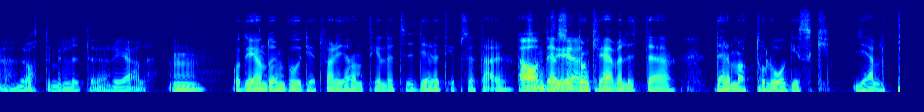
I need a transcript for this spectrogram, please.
180 milliliter, en rejäl. Mm. Och det är ändå en budgetvariant till det tidigare tipset där. Ja, som det- dessutom kräver lite dermatologisk hjälp.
